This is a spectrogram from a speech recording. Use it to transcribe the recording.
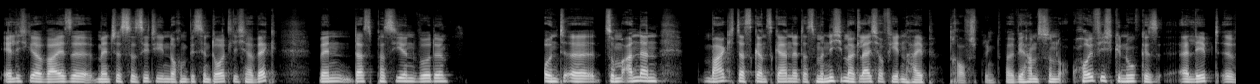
ehrlicherweise Manchester City noch ein bisschen deutlicher weg, wenn das passieren würde. Und äh, zum anderen mag ich das ganz gerne, dass man nicht immer gleich auf jeden Hype draufspringt, weil wir haben es schon häufig genug erlebt, äh,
